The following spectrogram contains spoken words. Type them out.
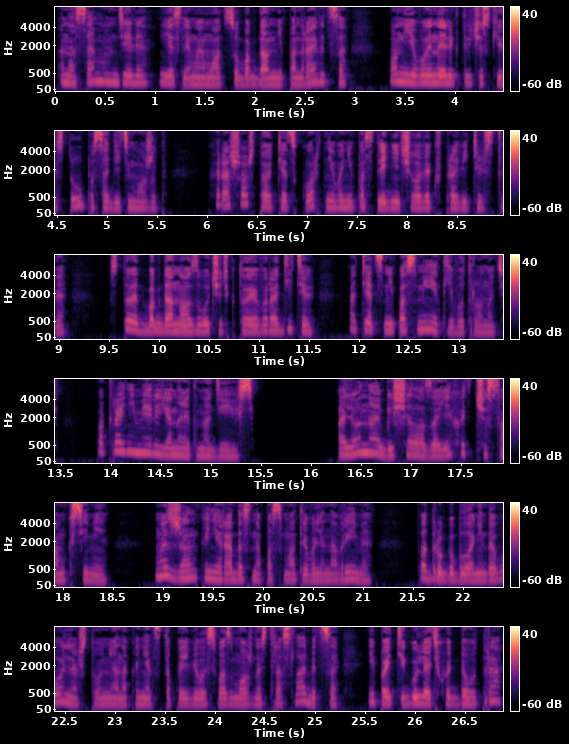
а на самом деле, если моему отцу Богдан не понравится, он его и на электрический стул посадить может. Хорошо, что отец Кортнева не последний человек в правительстве. Стоит Богдану озвучить, кто его родитель, отец не посмеет его тронуть. По крайней мере, я на это надеюсь. Алена обещала заехать часам к семи. Мы с Жанкой нерадостно посматривали на время. Подруга была недовольна, что у нее наконец-то появилась возможность расслабиться и пойти гулять хоть до утра,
